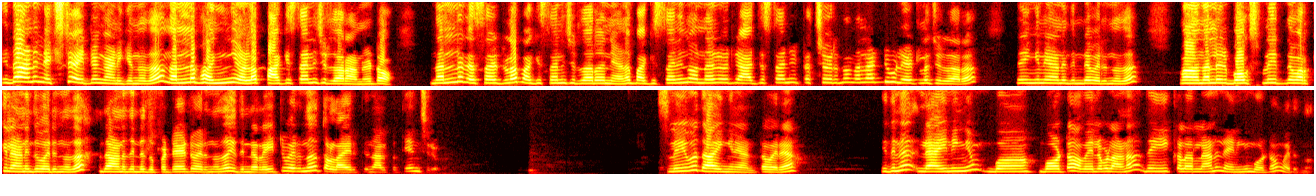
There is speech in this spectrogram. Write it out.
ഇതാണ് നെക്സ്റ്റ് ഐറ്റം കാണിക്കുന്നത്. നല്ല ഭംഗിയുള്ള പാകിസ്ഥാനി ചുരിദാറാണ് കേട്ടോ. നല്ല രസമായിട്ടുള്ള പാകിസ്ഥാനി ചുരിദാർ തന്നെയാണ്. പാകിസ്ഥാനി എന്ന് പറഞ്ഞാൽ ഒരു രാജസ്ഥാനി ടച്ച് വരുന്ന നല്ല അടിപൊളിയായിട്ടുള്ള ചുരിദാർ. ഇങ്ങനെയാണ് ഇതിന്റെ വരുന്നത്. നല്ലൊരു ബോക്സ് പ്ലേറ്റ് വർക്കിലാണ് ഇത് വരുന്നത്. ഇതാണ് ഇതിന്റെ ദുപ്പട്ടയായിട്ട് വരുന്നത്. ഇതിന്റെ റേറ്റ് വരുന്നത് തൊള്ളായിരത്തി നാൽപ്പത്തി അഞ്ച് രൂപ. സ്ലീവ് ഇതാ ഇങ്ങനെയാണ് കേട്ടോ വരാ. ഇതിന് ലൈനിങ്ങും ബോട്ടോ അവൈലബിൾ ആണ്. ഈ കളറിലാണ് ലൈനിങ്ങും ബോട്ടവും വരുന്നത്.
